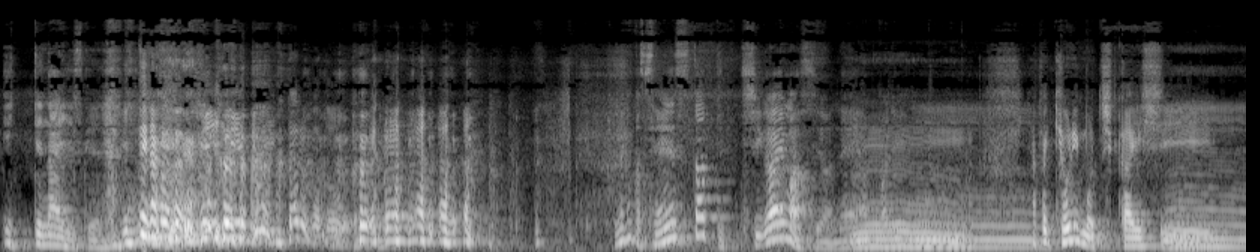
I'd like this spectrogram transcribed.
行ってないですけどね。行ってなくて行ったのかどうか。なんかセンスタって違いますよねやっぱり。やっぱり距離も近いし、うん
